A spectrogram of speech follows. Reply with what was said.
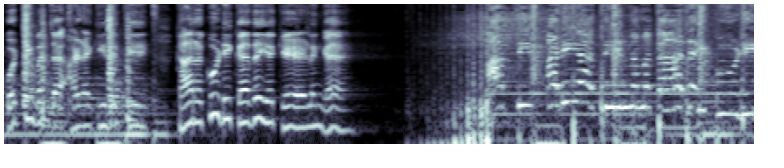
கொட்டி வச்ச அழகிருக்கு காரக்குடி கதைய கேளுங்க. ஆத்தி அடியாத்தி நம்ம காரை கூடி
